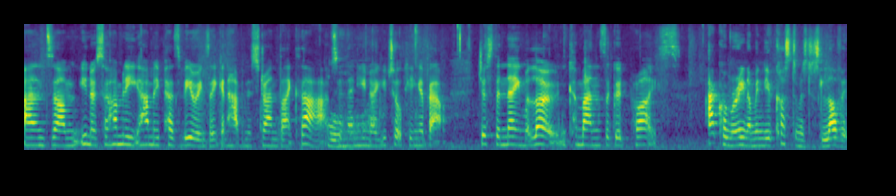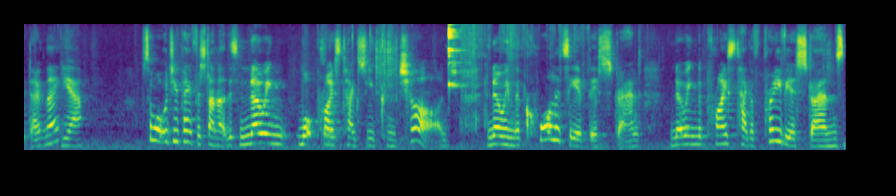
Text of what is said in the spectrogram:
And um, you know, so how many how many pairs of earrings are you going to have in a strand like that? And then you know you're talking about just the name alone commands a good price. Aquamarine, I mean, your customers just love it, don't they? Yeah. So what would you pay for a strand like this, knowing what price tags you can charge, knowing the quality of this strand, knowing the price tag of previous strands,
